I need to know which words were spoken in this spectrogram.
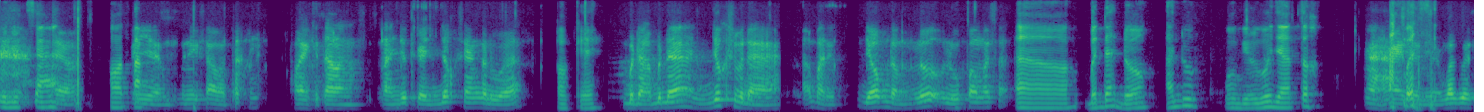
menyiksa Ayo, otak iya, menyiksa otak nih. Oke, kita lang- lanjut ke jokes yang kedua. oke Bedah-bedah, jokes bedah. Apa nih? Jawab dong. Lu lupa masa? Eh, bedah dong aduh mobil gue jatuh Nah, Apa itu dia. Bagus.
